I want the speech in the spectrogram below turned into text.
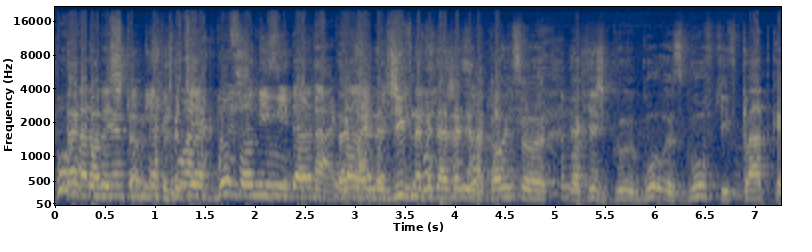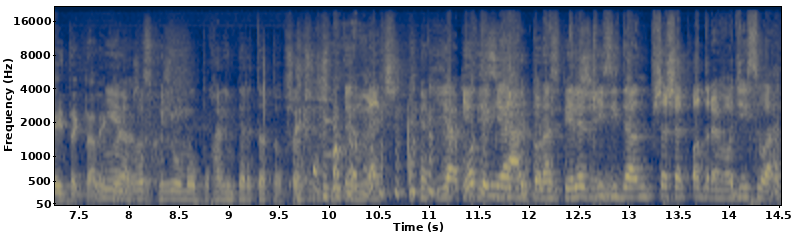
Puchar tak myszki pamiętam. Gdzie Buffon i Zidane. Tak, Tak, puchar fajne, dziwne Miki. wydarzenia na końcu, jakieś gu, zgłówki w klatkę i tak dalej. Nie, no, po Kojarzę. prostu chodziło mu o Puchar Intertoto. Przeoczyliśmy ten mecz. Ja, po tym jak po raz pierwszy... Zidane przeszedł od Rewodzisław.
